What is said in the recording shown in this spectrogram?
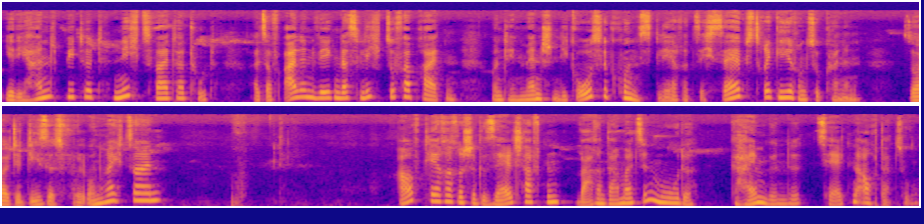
ihr die Hand bietet, nichts weiter tut, als auf allen Wegen das Licht zu verbreiten und den Menschen die große Kunst lehret, sich selbst regieren zu können, sollte dieses wohl Unrecht sein? Aufklärerische Gesellschaften waren damals in Mode, Geheimbünde zählten auch dazu.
